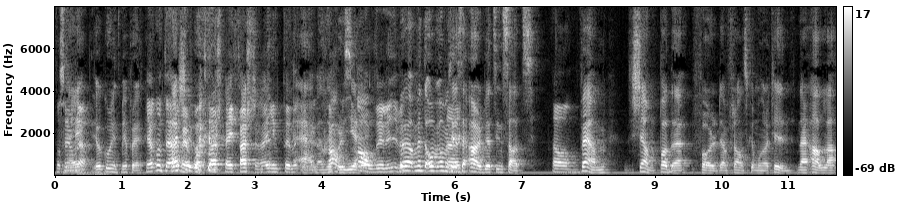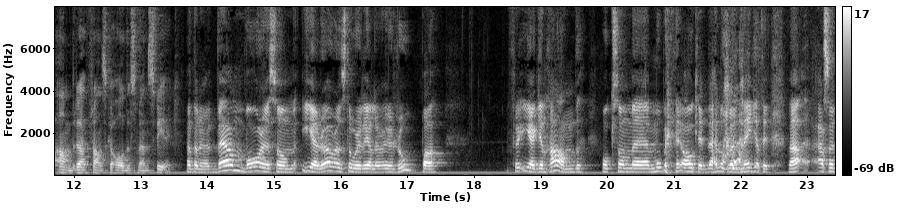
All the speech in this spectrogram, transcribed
Vad säger du om det? jag går inte med på det. Jag går inte heller med på att Fersen... Nej, Fersen är inte en Nej, men det chans. Aldrig i livet. Men, vänta, om, om vi säger så här, arbetsinsats. Ja. Vem kämpade för den franska monarkin när alla andra franska adelsmän svek? Vänta nu. Vem var det som erövrade stora delar av Europa för egen hand? Och som... Eh, ja, okej, det här låter väldigt negativt. Men alltså,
